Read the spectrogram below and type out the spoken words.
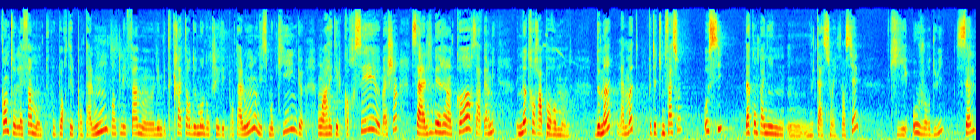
Quand les femmes ont porté le pantalon, quand les femmes, euh, les créateurs de mode ont créé des pantalons, des smokings, ont arrêté le corset, euh, machin, ça a libéré un corps, ça a permis un autre rapport au monde. Demain, la mode peut être une façon aussi d'accompagner une, une mutation essentielle qui est aujourd'hui celle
